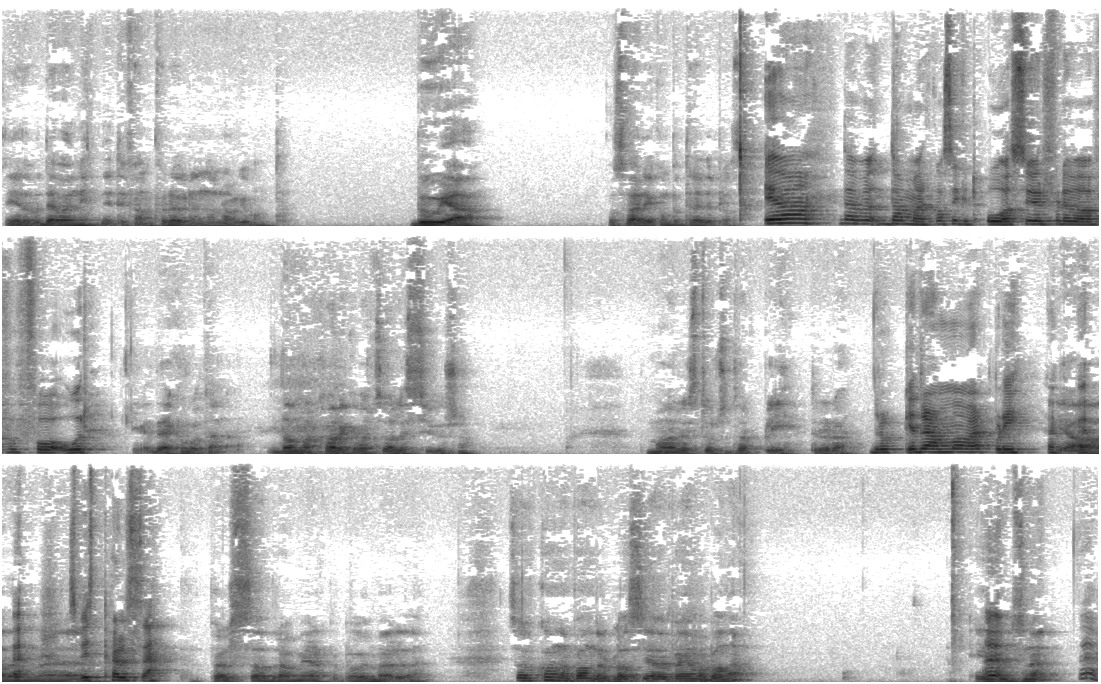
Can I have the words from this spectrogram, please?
Det var i 1995 for øvrig når Norge vant. Booyah! Og Sverige kom på tredjeplass. Ja, var, Danmark var sikkert òg sur, for det var for få ord. Det kan godt hende. Danmark har ikke vært så veldig sur, så. De har stort sett vært blid, tror jeg. Drukket dram og vært blid. Ja, eh, Spist pølse. Pølse og dram hjelper på humøret, det. Så kom de på andreplass ja, på hjemmebane. I 2001. Ja.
